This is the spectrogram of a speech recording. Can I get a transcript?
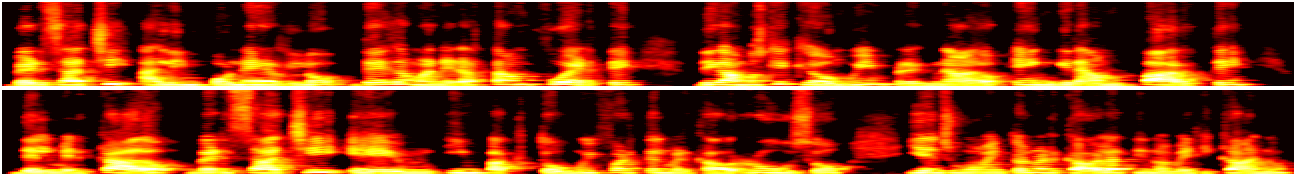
Versace al imponerlo de esa manera tan fuerte, digamos que quedó muy impregnado en gran parte del mercado. Versace em, impactó muy fuerte el mercado ruso y en su momento el mercado latinoamericano.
